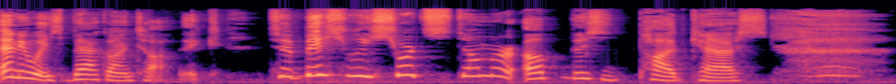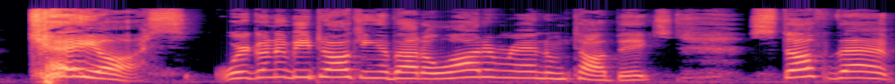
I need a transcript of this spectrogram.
anyways, back on topic to basically short summer up this podcast, chaos. We're gonna be talking about a lot of random topics, stuff that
